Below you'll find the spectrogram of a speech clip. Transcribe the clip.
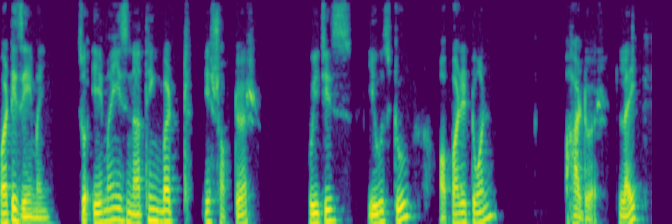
what is AMI so AMI is nothing but a software which is used to operate one hardware. Like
